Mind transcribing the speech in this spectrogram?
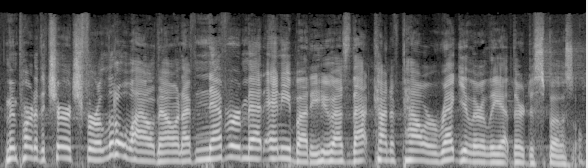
I've been part of the church for a little while now, and I've never met anybody who has that kind of power regularly at their disposal.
